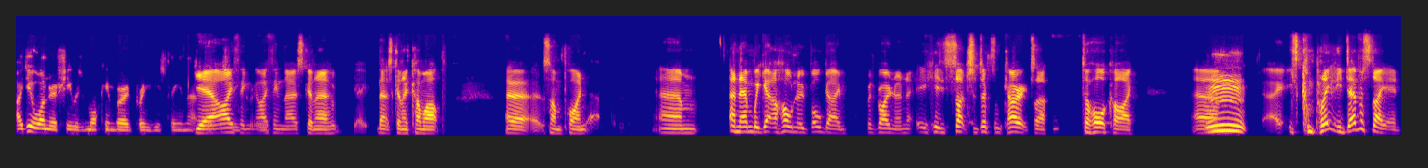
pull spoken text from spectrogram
I do wonder if she was Mockingbird previously in that. Yeah, I think I think that's gonna that's gonna come up uh, at some point. Um, and then we get a whole new ball game with Ronin. He's such a different character to Hawkeye. Um, Mm. uh, He's completely devastating.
